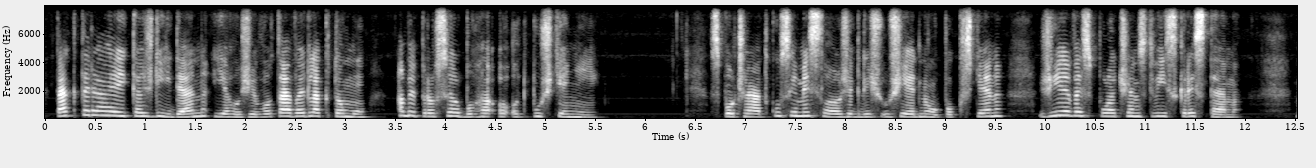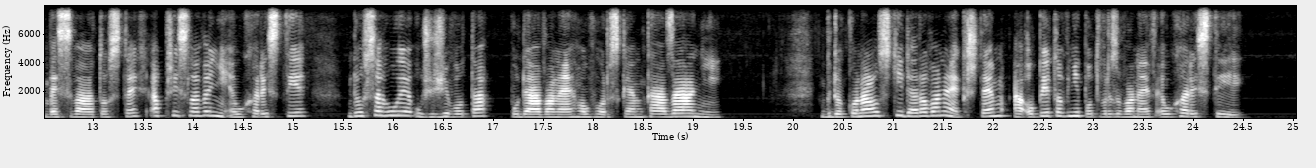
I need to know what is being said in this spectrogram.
Ta, která jej každý den jeho života vedla k tomu, aby prosil Boha o odpuštění. Zpočátku si myslel, že když už je jednou pokřtěn, žije ve společenství s Kristem. Ve svátostech a při slavení Eucharistie dosahuje už života podávaného v horském kázání. K dokonalosti darované křtem a opětovně potvrzované v Eucharistii.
